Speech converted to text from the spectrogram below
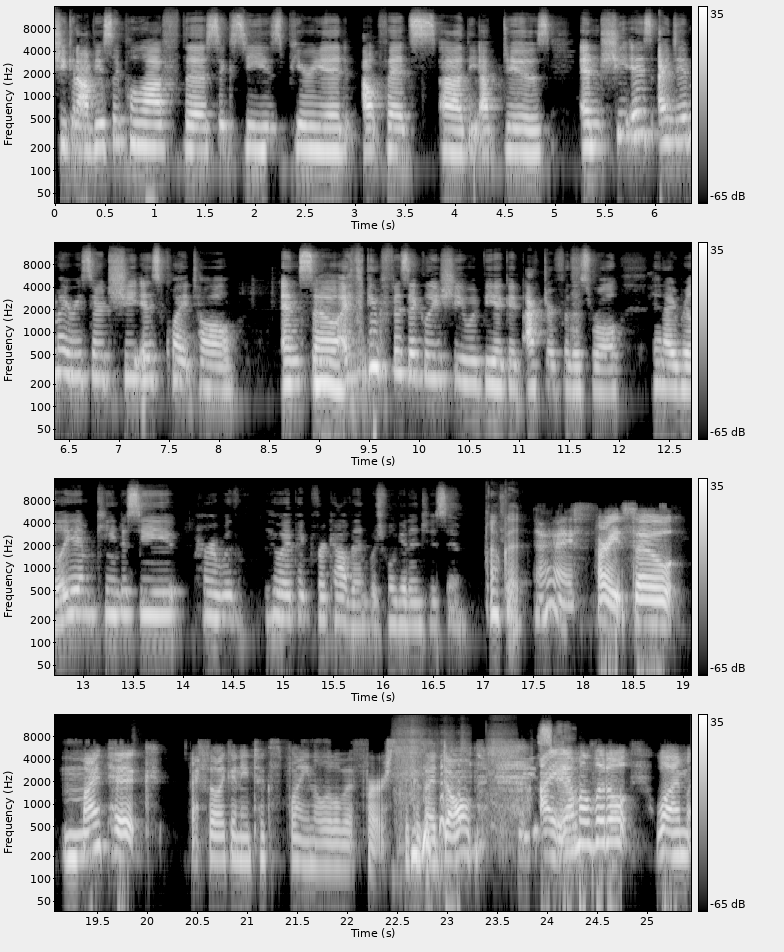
She can obviously pull off the 60s period outfits, uh, the updos. And she is i did my research she is quite tall. And so mm. i think physically she would be a good actor for this role. And i really am keen to see her with who i picked for calvin which we'll get into soon. Oh good. Nice. All right so my pick I feel like I need to explain a little bit first because I don't I am a little well I'm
